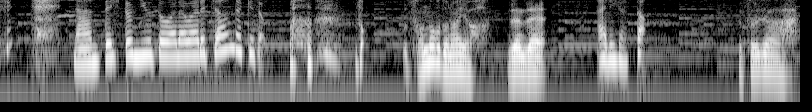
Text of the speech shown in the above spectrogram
なんて人に言うと笑われちゃうんだけど。そそんなことないよ。全然。ありがとう。それじゃあ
